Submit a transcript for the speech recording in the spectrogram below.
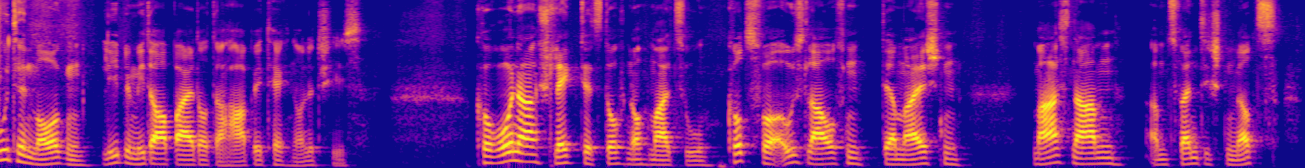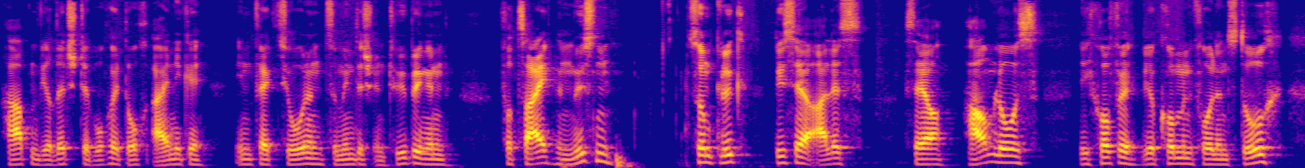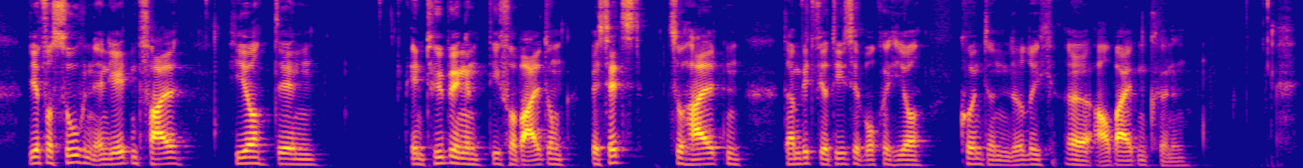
Guten Morgen, liebe Mitarbeiter der HB Technologies. Corona schlägt jetzt doch nochmal zu. Kurz vor Auslaufen der meisten Maßnahmen am 20. März haben wir letzte Woche doch einige Infektionen, zumindest in Tübingen, verzeichnen müssen. Zum Glück bisher alles sehr harmlos. Ich hoffe, wir kommen vollends durch. Wir versuchen in jedem Fall hier den in Tübingen die Verwaltung besetzt zu halten, damit wir diese Woche hier kontinuierlich äh, arbeiten können.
